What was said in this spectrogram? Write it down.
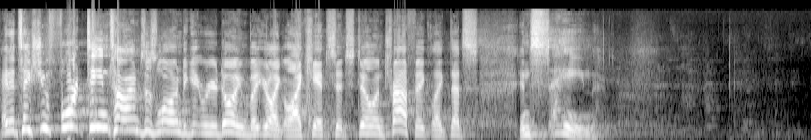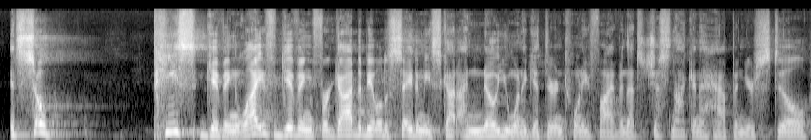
and it takes you 14 times as long to get where you're going. But you're like, "Oh, I can't sit still in traffic." Like that's insane. It's so peace giving, life giving for God to be able to say to me, Scott, I know you want to get there in 25, and that's just not going to happen. You're still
